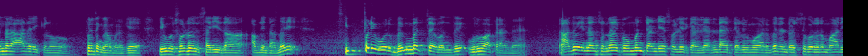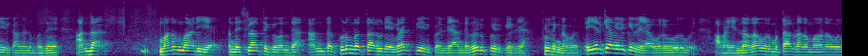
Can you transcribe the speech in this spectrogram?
எங்களை ஆதரிக்கணும். புரியுதுங்களா உங்களுக்கு? இவங்க சொல்கிறது சரிதான் அப்படின்ற மாதிரி இப்படி ஒரு பிம்பத்தை வந்து உருவாக்குறாங்க. அதுவும் என்னன்னு சொன்னால் இப்போ உம்மன் சாண்டியே சொல்லியிருக்காரு இல்லையா? ரெண்டாயிரத்தி ஐநூறு மூவாயிரம் பேர் ரெண்டு வருஷத்துக்கு ஒரு தடவை மாறி இருக்காங்கன்னும் போது அந்த மதம் மாறிய அந்த இஸ்லாத்துக்கு வந்த அந்த குடும்பத்தாருடைய விரக்தி இருக்கும் இல்லையா? அந்த வெறுப்பு இருக்கும் இல்லையா? புரியுதுங்களா உங்களுக்கு? இயற்கையாக இருக்கும் இல்லையா? ஒரு ஒரு அவன் என்ன தான் ஒரு முட்டாள்தனமான ஒரு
